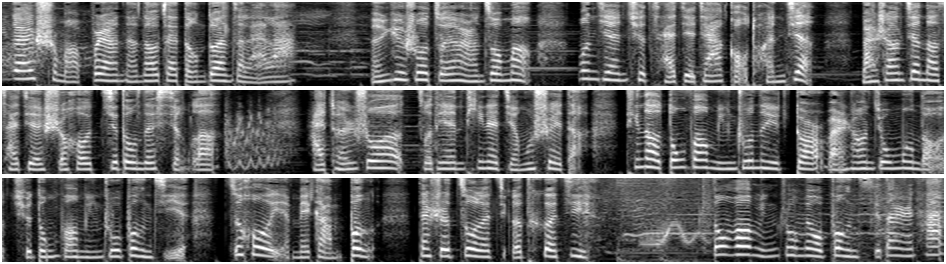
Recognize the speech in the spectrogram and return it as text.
应该是吗？不然难道在等段子来啦？文玉说，昨天晚上做梦，梦见去彩姐家搞团建，马上见到彩姐的时候，激动的醒了。海豚说：“昨天听着节目睡的，听到东方明珠那一段，晚上就梦到去东方明珠蹦极，最后也没敢蹦，但是做了几个特技。东方明珠没有蹦极，但是它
